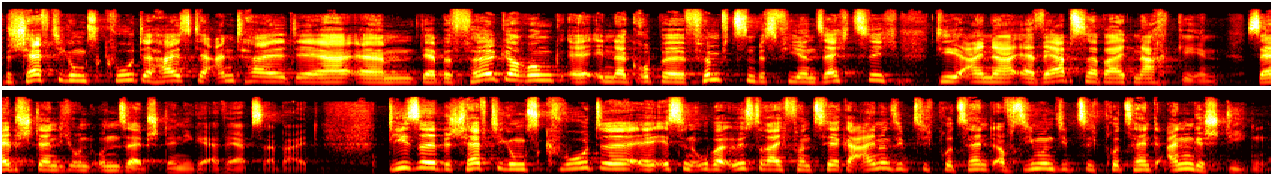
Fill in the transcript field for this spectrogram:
Beschäftigungsquote heißt der Anteil der, ähm, der Bevölkerung äh, in der Gruppe 15 bis 64, die einer Erwerbsarbeit nachgehen, selbstständig und unselbstständige Erwerbsarbeit. Diese Beschäftigungsquote äh, ist in Oberösterreich von circa 71 Prozent auf 77 Prozent angestiegen.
